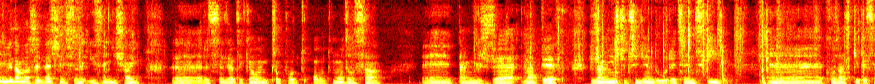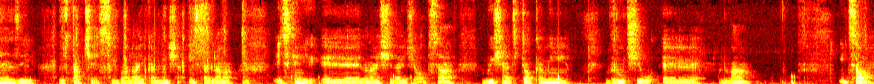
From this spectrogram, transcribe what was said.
Witam Was serdecznie, jestem jestem dzisiaj e, recenzja takiego mikroportu od Mozosa. E, także najpierw, zanim jeszcze przejdziemy do recenzji, e, kozackiej recenzji, zostawcie suba, lajka, misia, Instagrama, Iskiej e, 12, dajcie obsa, na TikToka mini wrócił e, 2 i co?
